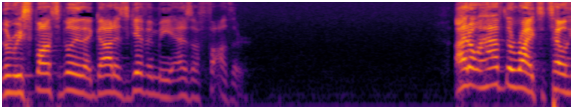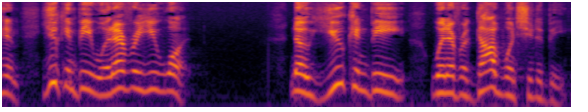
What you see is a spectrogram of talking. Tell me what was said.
the responsibility that God has given me as a father. I don't have the right to tell him, you can be whatever you want. No, you can be whatever God wants you to be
